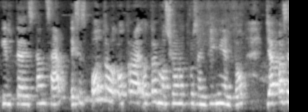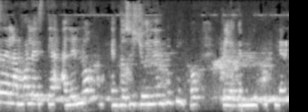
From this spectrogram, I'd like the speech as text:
irte a descansar, esa es otro, otra, otra emoción, otro sentimiento, ya pasé de la molestia al enojo. Entonces yo identifico que lo que mi hijo quiere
